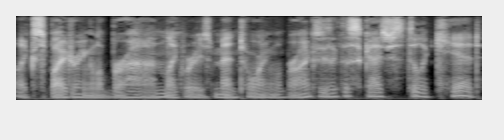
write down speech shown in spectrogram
like spidering LeBron, like where he's mentoring LeBron, because he's like, this guy's just still a kid.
